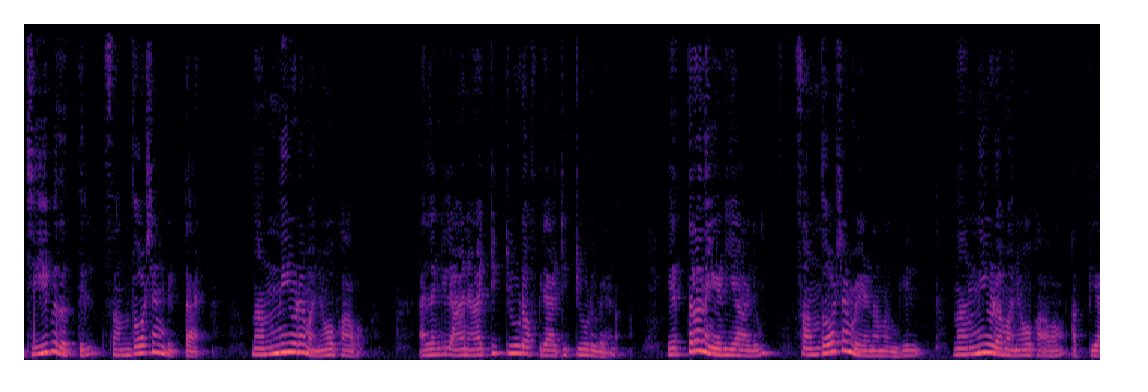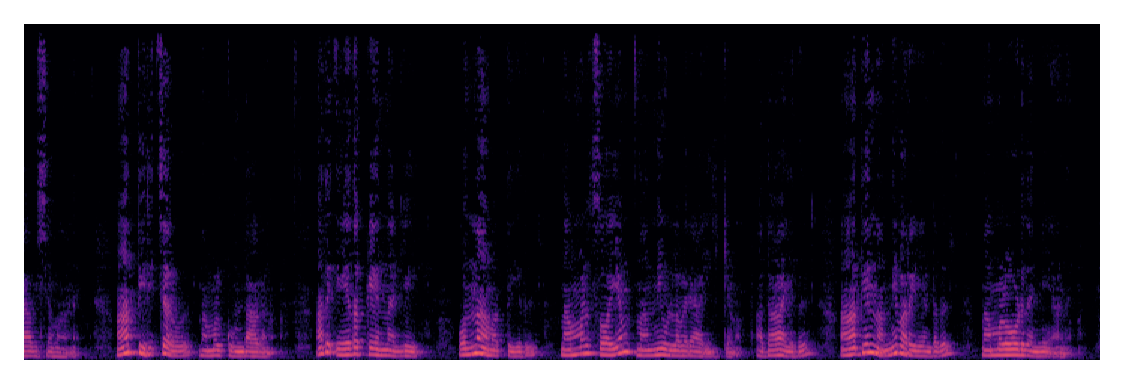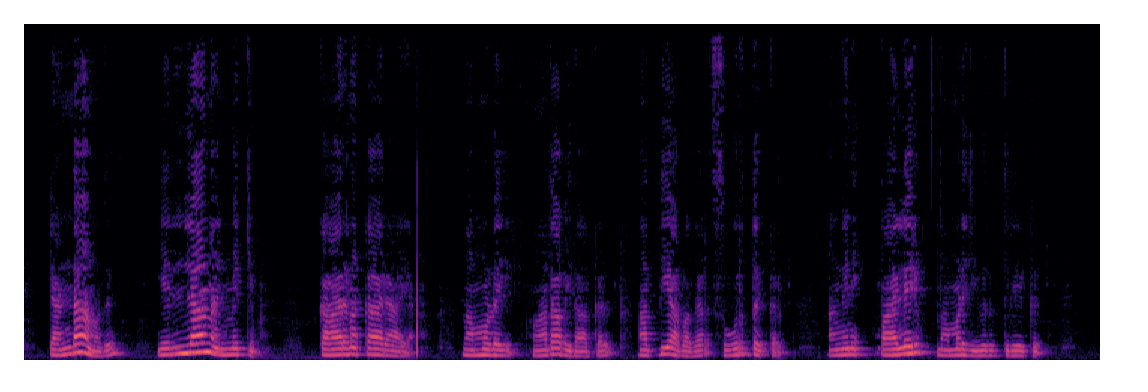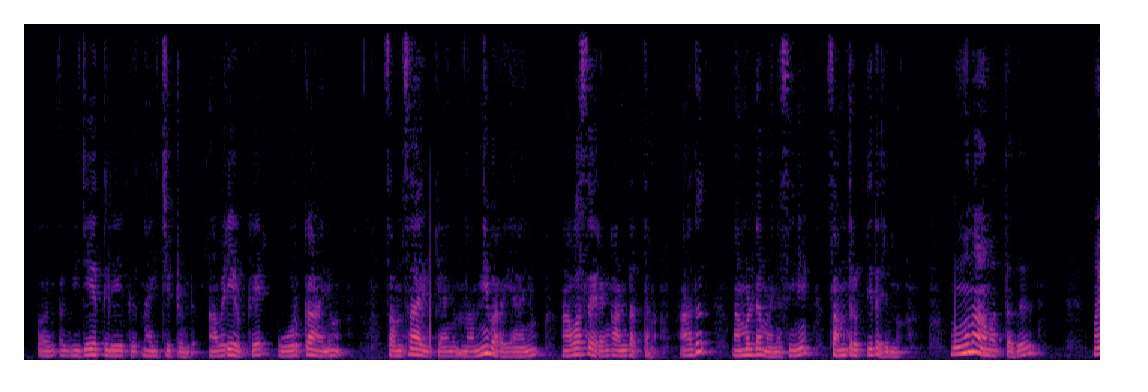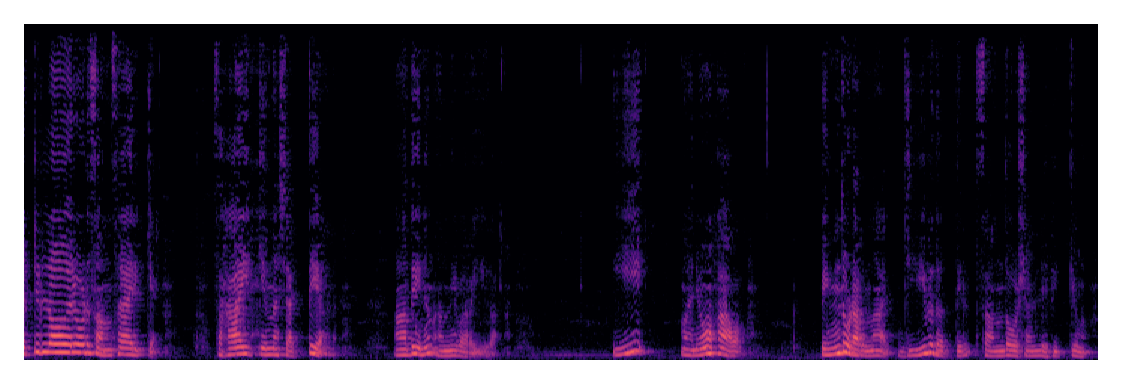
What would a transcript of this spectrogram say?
ജീവിതത്തിൽ സന്തോഷം കിട്ടാൻ നന്ദിയുടെ മനോഭാവം അല്ലെങ്കിൽ ആൻ ആറ്റിറ്റ്യൂഡ് ഓഫ് ഗ്രാറ്റിറ്റ്യൂഡ് വേണം. എത്ര നേടിയാലും സന്തോഷം വേണമെങ്കിൽ നന്ദിയുടെ മനോഭാവം അത്യാവശ്യമാണ്. ആ തിരിച്ചറിവ് നമ്മൾക്കുണ്ടാകണം. അത് ഏതൊക്കെയെന്നല്ലേ? ഒന്നാമത്തേത് നമ്മൾ സ്വയം നന്ദിയുള്ളവരായിരിക്കണം. അതായത് ആദ്യം നന്ദി പറയേണ്ടത് നമ്മളോട് തന്നെയാണ്. രണ്ടാമത് എല്ലാ നന്മയ്ക്കും കാരണക്കാരായ നമ്മുടെ മാതാപിതാക്കൾ അധ്യാപകർ സുഹൃത്തുക്കൾ അങ്ങനെ പലരും നമ്മുടെ ജീവിതത്തിലേക്ക് വിജയത്തിലേക്ക് നയിച്ചിട്ടുണ്ട്. അവരെയൊക്കെ ഓർക്കാനും സംസാരിക്കാനും നന്ദി പറയാനും അവസരം കണ്ടെത്തണം. അത് നമ്മളുടെ മനസ്സിന് സംതൃപ്തി തരുന്നു. മൂന്നാമത്തത് മറ്റുള്ളവരോട് സംസാരിക്കാൻ സഹായിക്കുന്ന ശക്തിയാണ്. അതിന് നന്ദി പറയുക. ഈ മനോഭാവം പിന്തുടർന്നാൽ ജീവിതത്തിൽ സന്തോഷം ലഭിക്കും.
